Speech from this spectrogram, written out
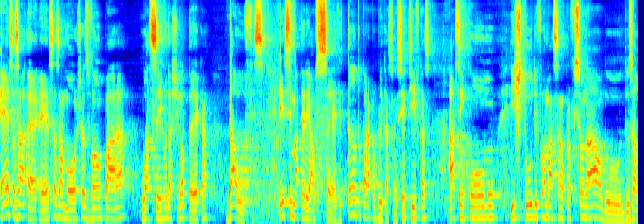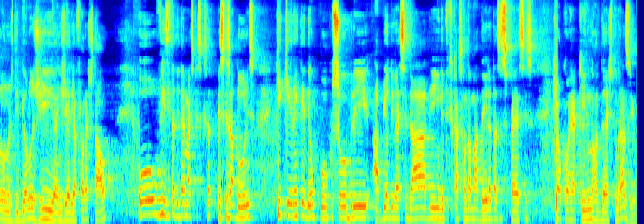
essas, é, essas amostras vão para o acervo da xiloteca da UFES. Esse material serve tanto para publicações científicas, assim como estudo e formação profissional do, dos alunos de Biologia, Engenharia Florestal, ou visita de demais pesquisadores que queiram entender um pouco sobre a biodiversidade e identificação da madeira das espécies que ocorre aqui no Nordeste do Brasil.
